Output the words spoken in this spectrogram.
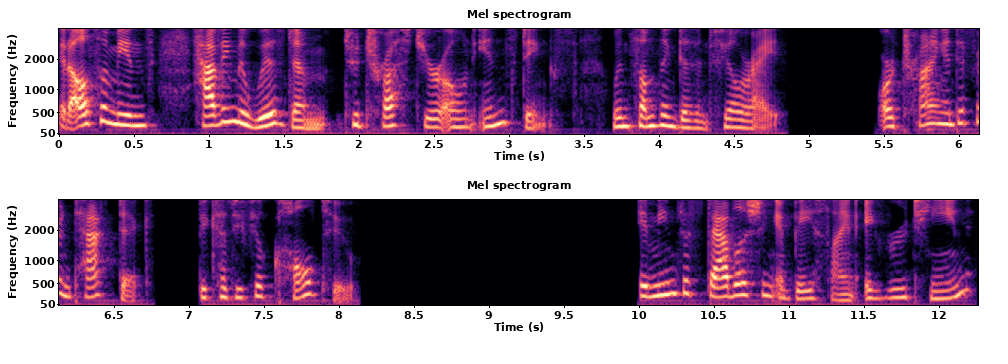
It also means having the wisdom to trust your own instincts when something doesn't feel right, or trying a different tactic because you feel called to. It means establishing a baseline, a routine,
